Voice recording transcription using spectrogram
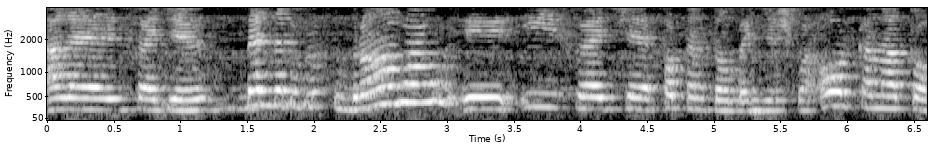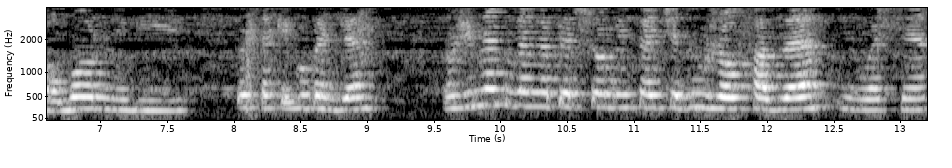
Ale słuchajcie, będę po prostu bronował yy, i słuchajcie, potem to będzie szła orka na to, obornik i coś takiego będzie. No ziemniaków jak na pierwszy ogień, słuchajcie, dużo sadzę właśnie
